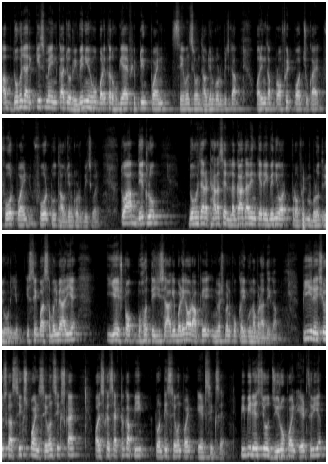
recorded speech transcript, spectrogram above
अब 2021 में इनका जो रेवेन्यू है वो बढ़कर हो गया है fifteen point seven seven thousand crore rupees का और इनका प्रॉफिट पहुँच चुका है four point four two thousand crore rupees पर। तो आप देख लो 2018 से लगातार इनके रेवेन्यू और प्रॉफिट में बढ़ोतरी हो रही है। इससे एक बात समझ में आ रही है, ये स्टॉक बहुत तेज़ी से आगे बढ़ेगा और आपके इन्वेस्टमेंट को कई गुना बढ़ा देगा। पी रेशियो इसका 6.76 का है और इसके सेक्टर का पी 27.86 है। पीबी रेशियो 0.83 है।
